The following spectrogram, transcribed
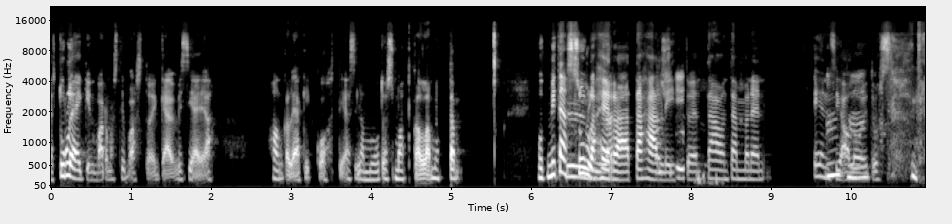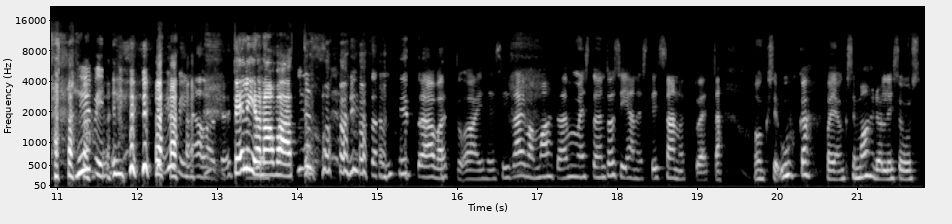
ja tuleekin varmasti vastoinkäymisiä ja hankaliakin kohtia sillä muutosmatkalla, mutta, mutta mitä Kyllä. sulla herää tähän Tosi. liittyen? Tämä on tämmöinen ensialoitus. Mm-hmm. Hyvin, hyvin aloitettu. Peli on avattu. Yes, nyt, on, nyt on avattu aihe. Siis aivan mahtavaa. Mun mielestä on tosi sanottu, että onko se uhka vai onko se mahdollisuus.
